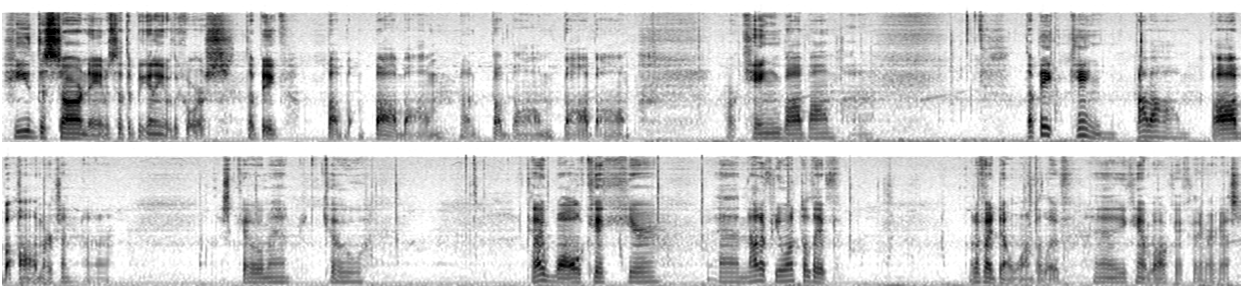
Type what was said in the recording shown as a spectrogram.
Heed the star names at the beginning of the course. The big Bob Bob-omb, not Bob-omb, Bob-omb, or King Bob-omb. I don't know. The big King Bob-omb, Bob Almerton. Just go, man. Go. Can I wall kick here? Uh, not if you want to live. What if I don't want to live? Yeah, you can't wall kick there, I guess.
